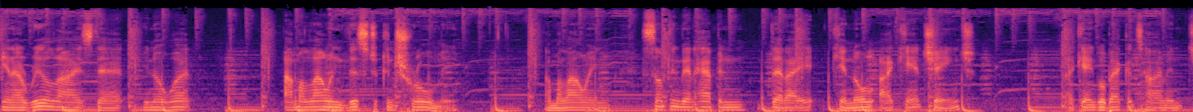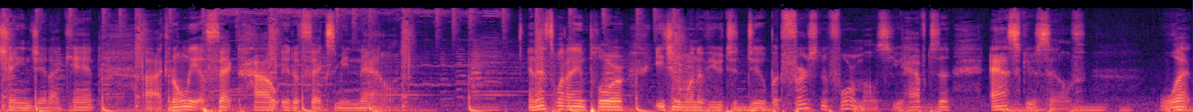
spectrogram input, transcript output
and I realized that, you know what? I'm allowing this to control me. I'm allowing something that happened that I can no I can't change. I can't go back in time and change it. I can't uh, I can only affect how it affects me now. And that's what I implore each and one of you to do. But first and foremost, you have to ask yourself, what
